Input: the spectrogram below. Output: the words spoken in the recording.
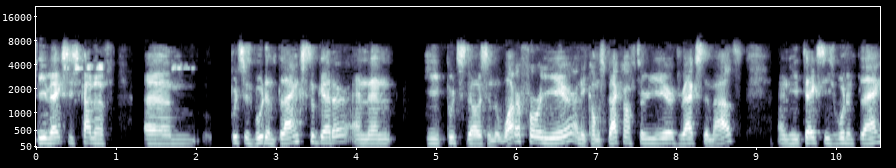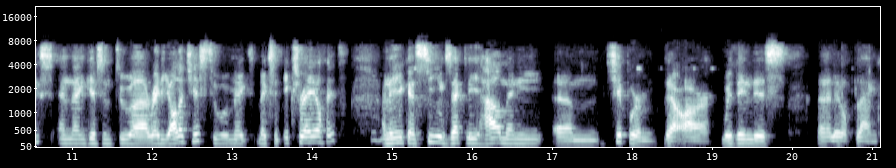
he makes these kind of um, puts his wooden planks together and then he puts those in the water for a year and he comes back after a year, drags them out, and he takes these wooden planks and then gives them to a radiologist who makes makes an X-ray of it. Mm-hmm. And then you can see exactly how many um, shipworm there are within this uh, little plank.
